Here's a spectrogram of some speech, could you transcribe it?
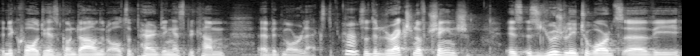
inequality has gone down and also parenting has become a bit more relaxed. Huh. So the direction of change is, is usually towards uh, the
